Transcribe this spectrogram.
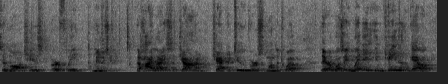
to launch his earthly ministry. The highlights of John chapter 2, verse 1 to 12. There was a wedding in Cana of Galilee,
